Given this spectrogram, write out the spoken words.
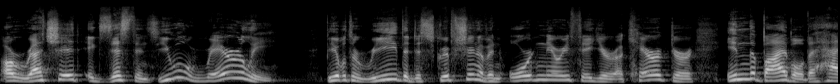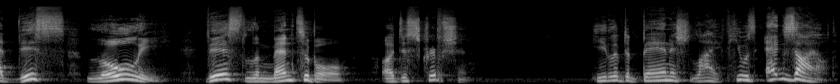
a wretched existence. You will rarely be able to read the description of an ordinary figure, a character in the Bible that had this lowly, this lamentable a description. He lived a banished life. He was exiled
